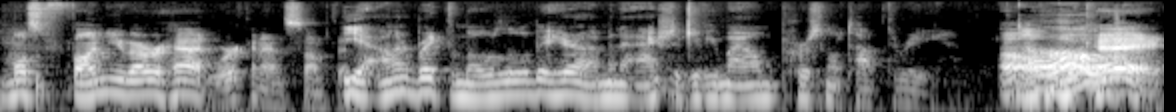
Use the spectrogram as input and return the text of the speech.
Most fun you've ever had working on something. Yeah, I'm gonna break the mold a little bit here. I'm gonna actually give you my own personal top three. Oh, Oh. okay.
